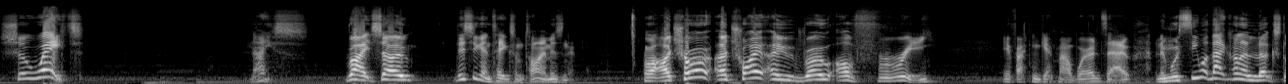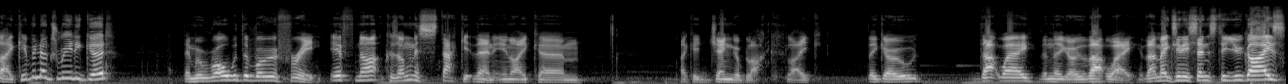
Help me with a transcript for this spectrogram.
Sweet. Nice. Right, so this is going to take some time, isn't it? All right, I'll try, I'll try a row of three if I can get my words out. And then we'll see what that kind of looks like. If it looks really good, then we'll roll with the row of three. If not, because I'm going to stack it then in like um, like a Jenga block. Like they go that way, then they go that way. If that makes any sense to you guys,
